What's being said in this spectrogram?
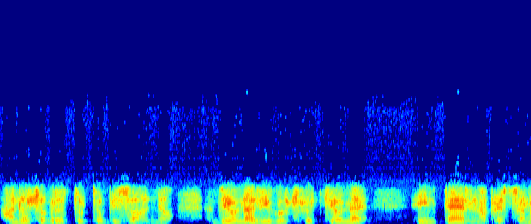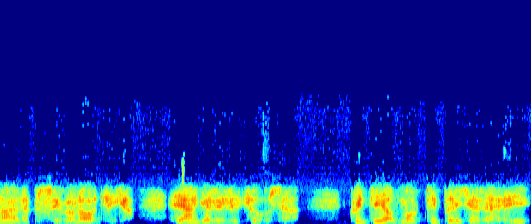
hanno soprattutto bisogno di una ricostruzione interna, personale, psicologica e anche religiosa. Quindi io moltiplicherei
